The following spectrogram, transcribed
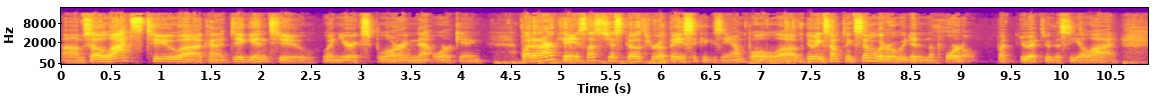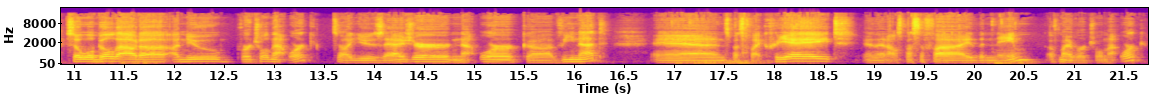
Um, so lots to uh, kind of dig into when you're exploring networking. But in our case, let's just go through a basic example of doing something similar to what we did in the portal but do it through the CLI. So we'll build out a, a new virtual network. So I'll use Azure Network uh, VNet and specify create, and then I'll specify the name of my virtual network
